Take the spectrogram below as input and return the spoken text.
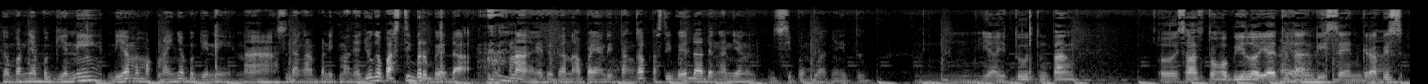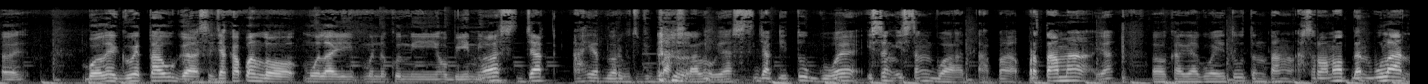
gambarnya begini dia memaknainya begini nah sedangkan penikmatnya juga pasti berbeda nah itu kan apa yang ditangkap pasti beda dengan yang si pembuatnya itu Hmm, ya itu tentang eh, salah satu hobi lo ya tentang Iya. desain grafis. Eh, boleh gue tahu gak sejak kapan lo mulai menekuni hobi ini? Oh, sejak akhir 2017 lalu ya. Sejak itu gue iseng-iseng buat apa? Pertama ya eh, karya gue itu tentang astronot dan bulan.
